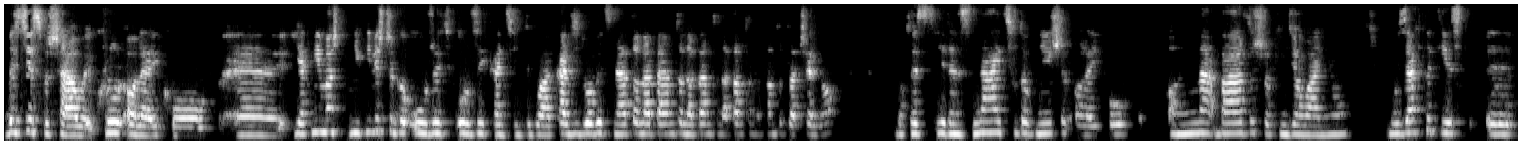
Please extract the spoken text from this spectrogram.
będziecie słyszały, król olejków, e, jak nie masz, nie wiesz czego użyć, użyj kadzidła, kadzidłowiec na to, na tamto, na tamto, na tamto, na tamto, dlaczego? Bo to jest jeden z najcudowniejszych olejków, on na bardzo szerokim działaniu. Mój zachwyt jest y,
